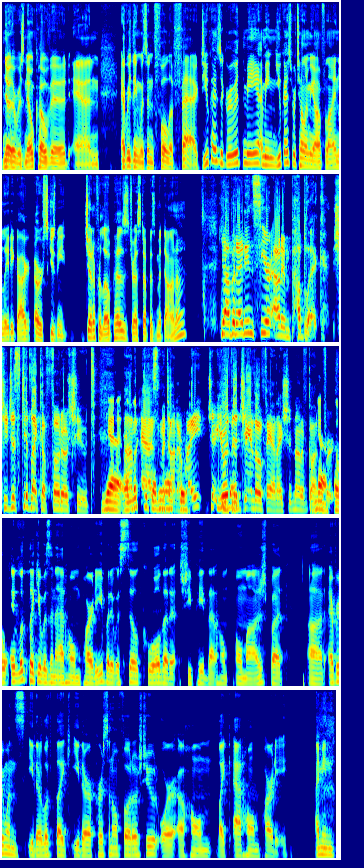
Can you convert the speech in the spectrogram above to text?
no, there was no COVID and everything was in full effect. Do you guys agree with me? I mean, you guys were telling me offline, Lady Gaga, or excuse me, Jennifer Lopez dressed up as Madonna. Yeah, but I didn't see her out in public. She just did like a photo shoot. Yeah, um, as Madonna, right? You're the J Lo fan. I should not have gone yeah, first. So it looked like it was an at-home party, but it was still cool that it, she paid that home homage. But uh, everyone's either looked like either a personal photo shoot or a home, like at-home party. I mean,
